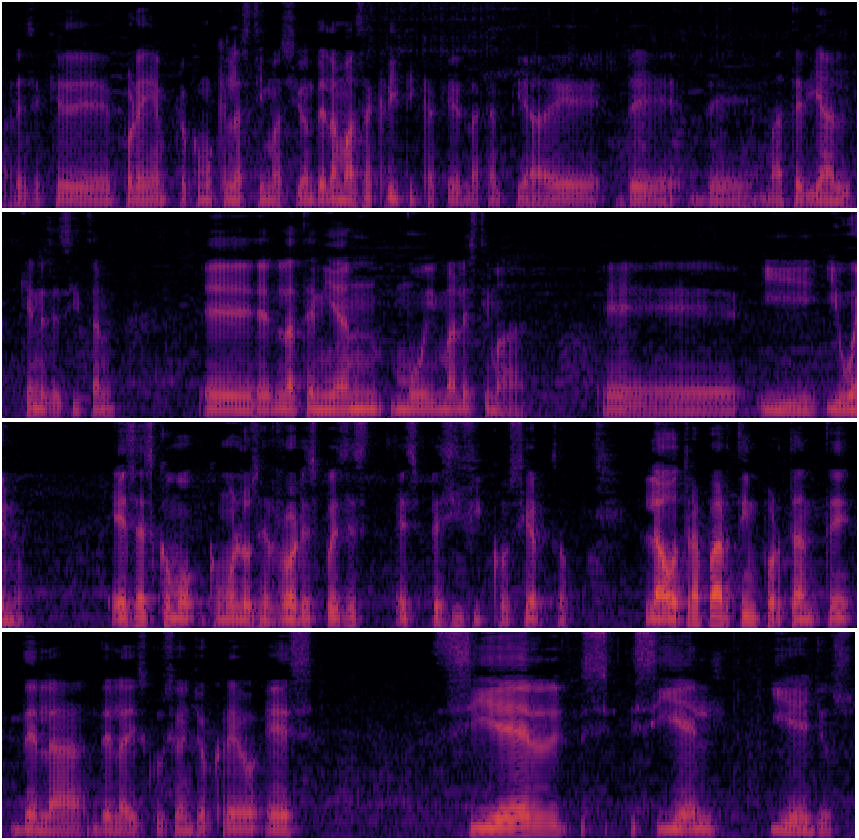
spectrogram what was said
Parece que, por ejemplo, como que la estimación de la masa crítica, que es la cantidad de, de, material que necesitan, eh, la tenían muy mal estimada. Eh, y, bueno, esa es como, como los errores pues específicos, ¿cierto? La otra parte importante de la, de la discusión yo creo es si él, si, él y ellos,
